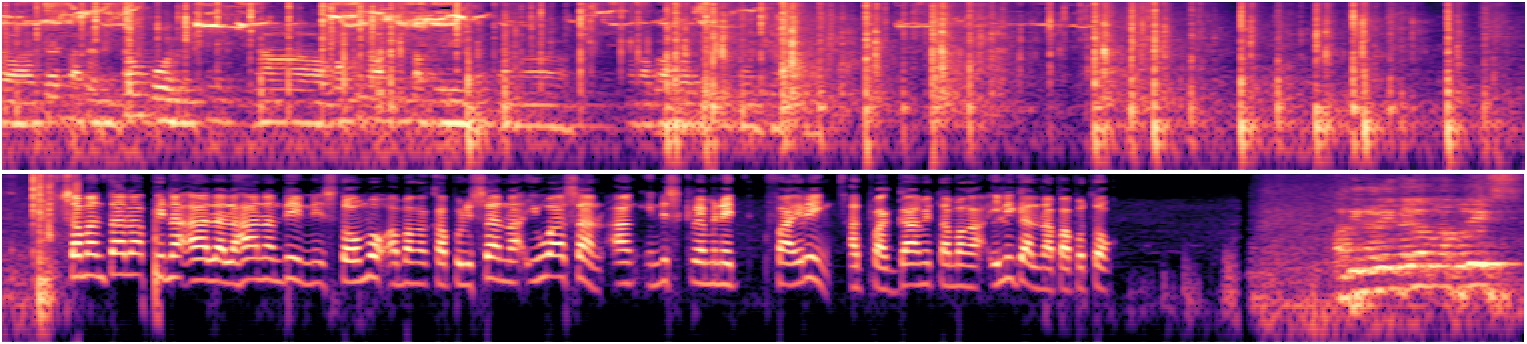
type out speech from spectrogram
uh, just as an example na huwag ko natin tapulit ng uh, ah, mga bawal sa ibang. Samantala, pinaalalahanan din ni Stomo ang mga kapulisan na iwasan ang indiscriminate firing at paggamit ng mga illegal na paputok. Pati na rin kayo mga pulis,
